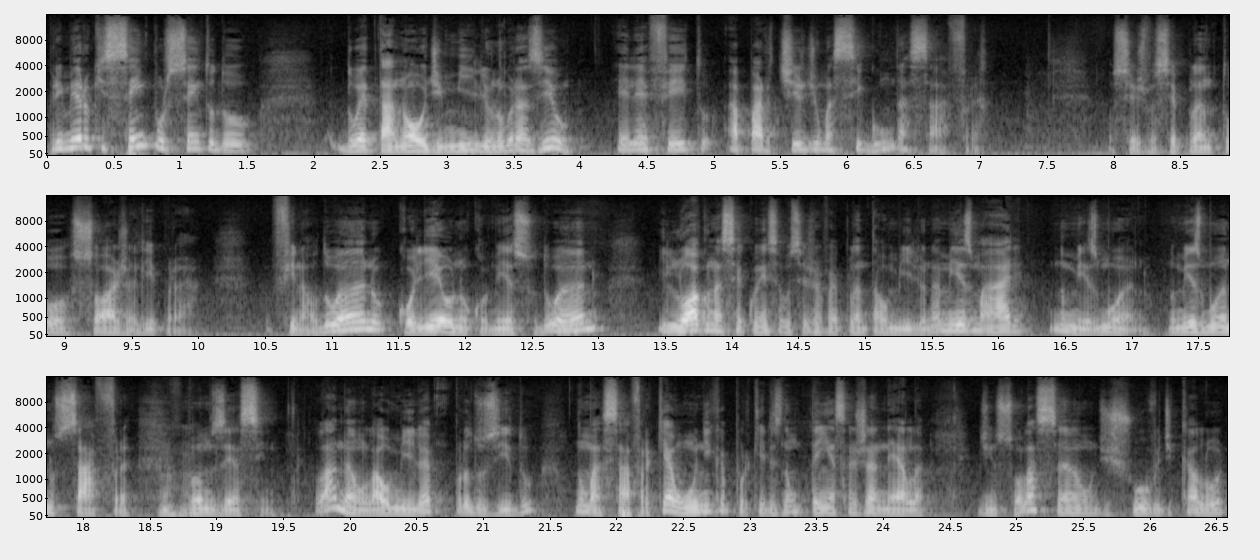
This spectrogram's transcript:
Primeiro que 100% do, do etanol de milho no Brasil ele é feito a partir de uma segunda safra. Ou seja, você plantou soja ali para final do ano, colheu no começo do ano e logo na sequência você já vai plantar o milho na mesma área, no mesmo ano, no mesmo ano safra, uhum. vamos dizer assim. Lá não, lá o milho é produzido numa safra que é única, porque eles não têm essa janela de insolação, de chuva, de calor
